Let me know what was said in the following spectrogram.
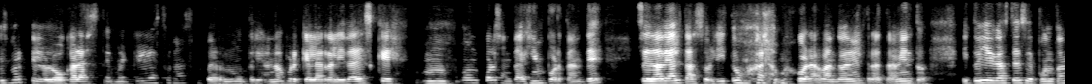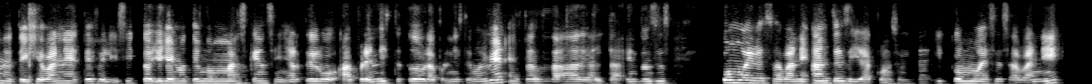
es porque lo lograste, porque eres una super nutria, ¿no? Porque la realidad es que mm, un porcentaje importante se da de alta solito o a lo mejor abandona el tratamiento. Y tú llegaste a ese punto donde te dije, Vane, te felicito, yo ya no tengo más que enseñártelo, aprendiste todo, lo aprendiste muy bien, estás dada de alta. Entonces, ¿cómo era esa Vane antes de ir a consulta y cómo es esa Vane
